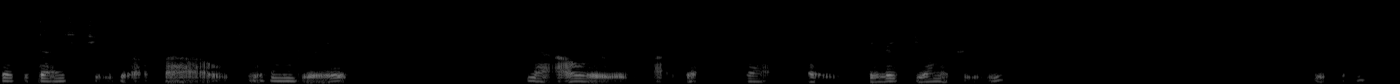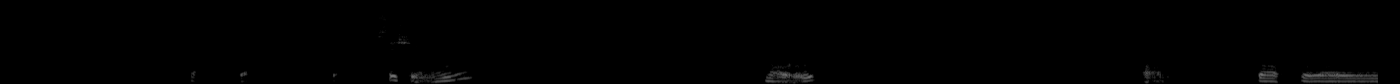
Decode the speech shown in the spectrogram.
The density to about 200. Now we'll get that a delete geometry. Position mode and separate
